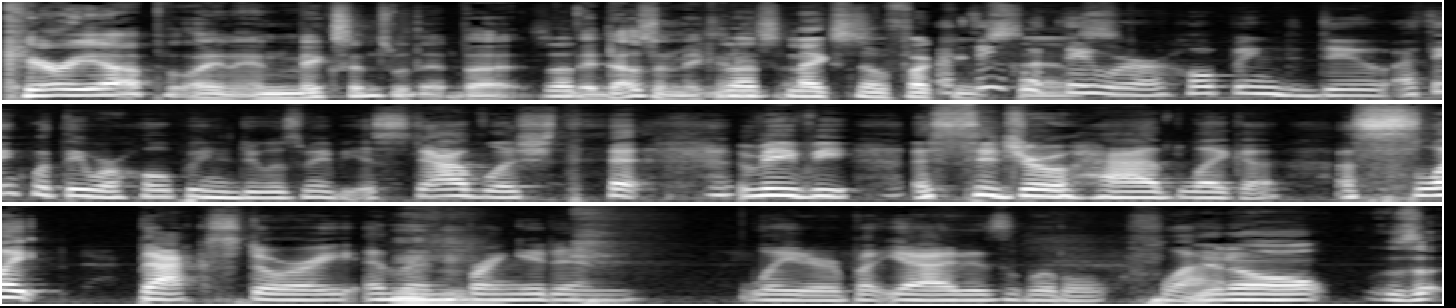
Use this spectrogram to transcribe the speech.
carry up and, and make sense with it, but That- it doesn't make any That sense. makes no fucking sense. I think sense. what they were hoping to do, I think what they were hoping to do is maybe establish that maybe Isidro had like a, a slight backstory and then bring it in later. But yeah, it is a little flat. You know, th-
